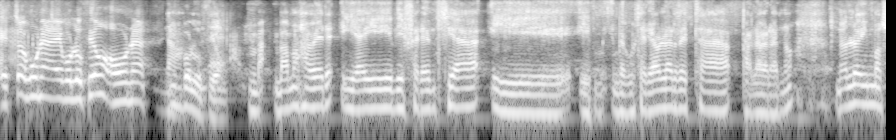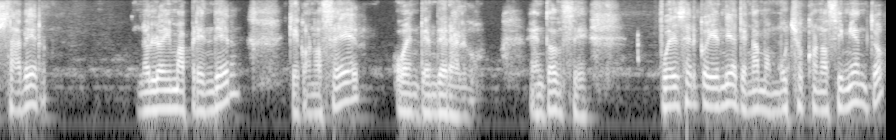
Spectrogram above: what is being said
¿esto es una evolución o una No, involución? eh, va- vamos a ver, y hay diferencias, y, y me gustaría hablar de estas palabras, ¿no? No es lo mismo saber, no es lo mismo aprender que conocer o entender algo. Entonces, puede ser que hoy en día tengamos muchos conocimientos,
